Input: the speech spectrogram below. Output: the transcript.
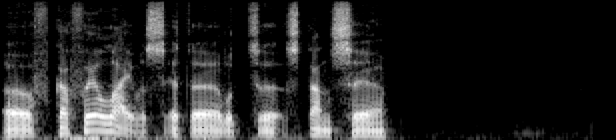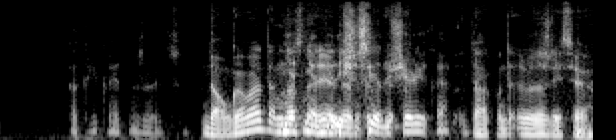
в кафе Лайвас. Это вот э, станция... Как река это называется? Даугава. Там нет, нет, нет, еще следующая река. Так, подождите.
